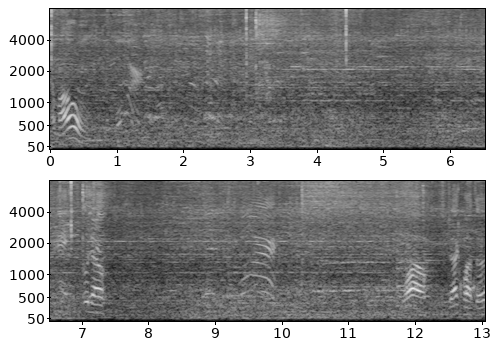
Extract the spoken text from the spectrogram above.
Come on. More. Uno. Wow. Jackpot though.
